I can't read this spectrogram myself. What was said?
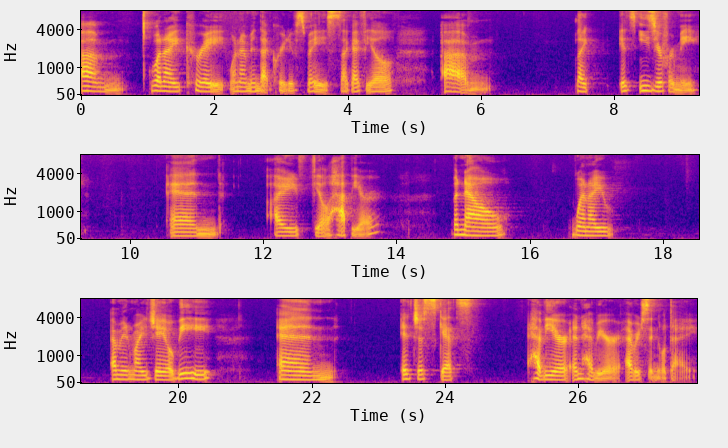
um, when I create, when I'm in that creative space, like I feel, um, like it's easier for me and I feel happier. But now when I am in my JOB and it just gets heavier and heavier every single day.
